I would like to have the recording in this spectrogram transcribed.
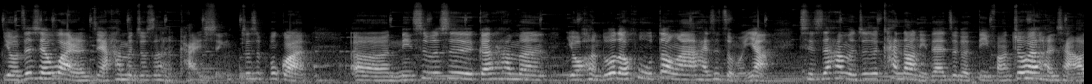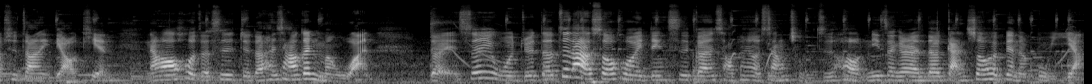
有这些外人进来，他们就是很开心，就是不管。呃，你是不是跟他们有很多的互动啊，还是怎么样？其实他们就是看到你在这个地方，就会很想要去找你聊天，然后或者是觉得很想要跟你们玩，对。所以我觉得最大的收获一定是跟小朋友相处之后，你整个人的感受会变得不一样。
